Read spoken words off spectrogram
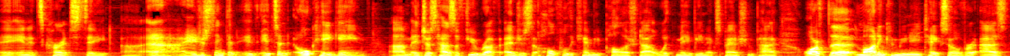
in its current state. Uh, and I just think that it, it's an okay game. Um, it just has a few rough edges that hopefully can be polished out with maybe an expansion pack, or if the modding community takes over. As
